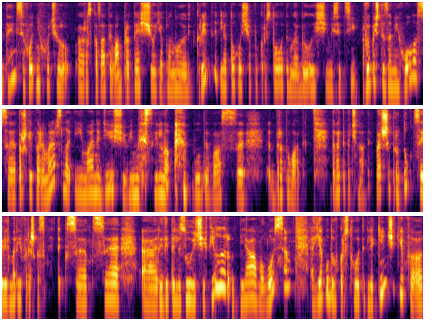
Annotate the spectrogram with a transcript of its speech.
день. Сьогодні хочу е, розказати вам про те, що я планую відкрити для того, щоб використовувати в найближчі місяці. Вибачте за мій голос, е, трошки перемерзла і маю надію, що він не сильно буде вас е, дратувати. Давайте починати. Перший продукт це від Marie Fresh Cosmetics. Це е, ревіталізуючий філер для волосся. Я буду використовувати для кінчиків. Е,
